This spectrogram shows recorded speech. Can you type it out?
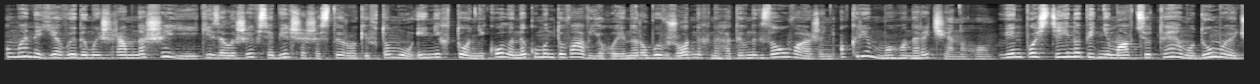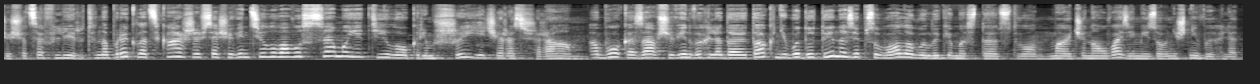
У мене є видимий шрам на шиї, який залишився більше шести років тому, і ніхто ніколи не коментував його і не робив жодних негативних зауважень, окрім мого нареченого. Він постійно піднімав цю тему, думаючи, що це флірт. Наприклад, скаржився, що він цілував усе моє тіло, окрім шиї через шрам. Або казав, що він виглядає так, ніби дитина зіпсувала велике мистецтво, маючи на увазі мій зовнішній вигляд.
